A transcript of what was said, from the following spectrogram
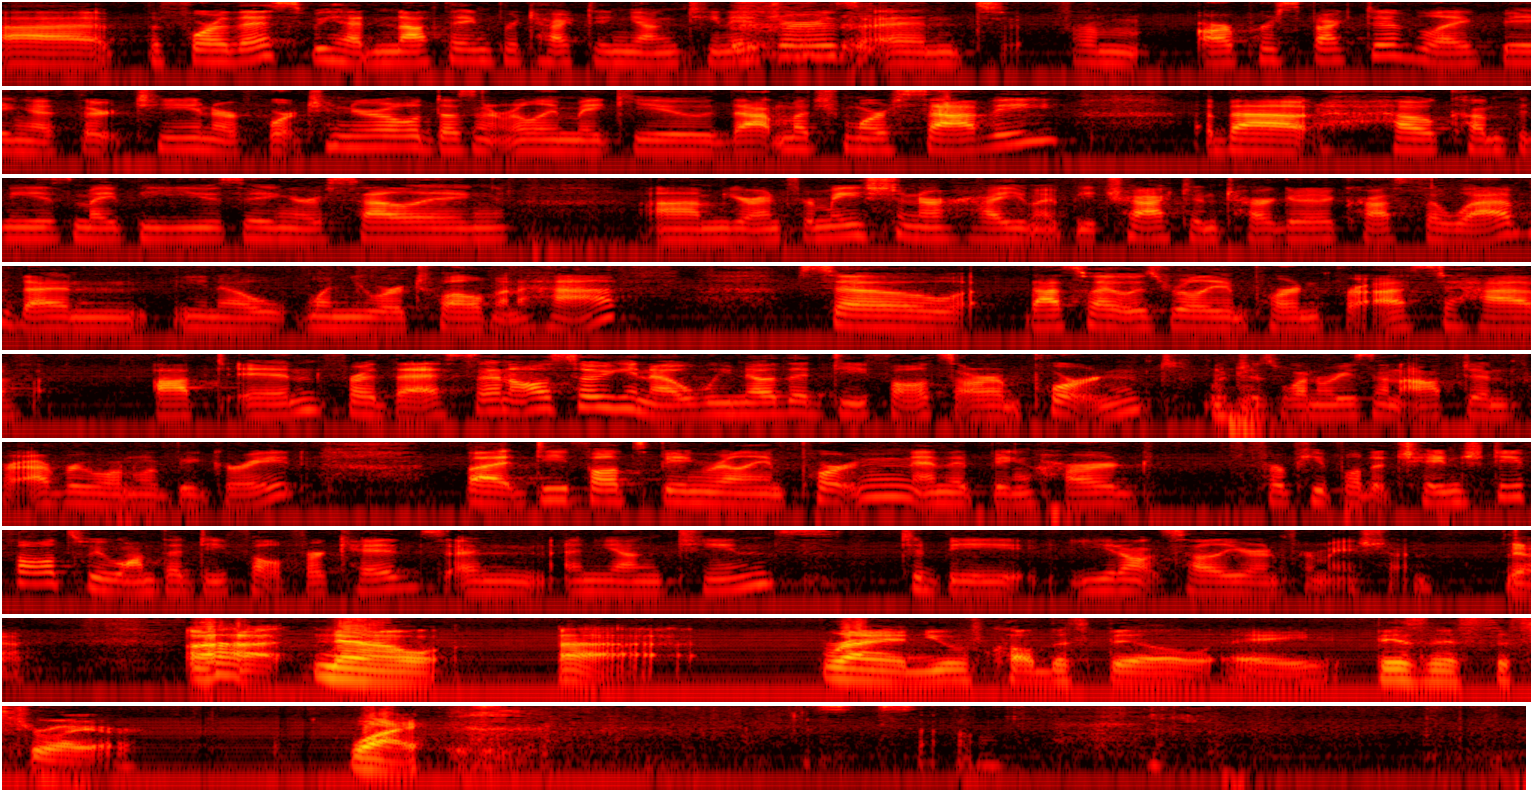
uh, before this, we had nothing protecting young teenagers, and from our perspective, like being a 13 or 14 year old doesn't really make you that much more savvy about how companies might be using or selling um, your information or how you might be tracked and targeted across the web than you know when you were 12 and a half. So that's why it was really important for us to have opt in for this. And also, you know, we know that defaults are important, which is one reason opt in for everyone would be great. But defaults being really important and it being hard for people to change defaults, we want the default for kids and, and young teens to be you don't sell your information. Yeah. Uh, now, uh, Ryan, you have called this bill a business destroyer. Why? So,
